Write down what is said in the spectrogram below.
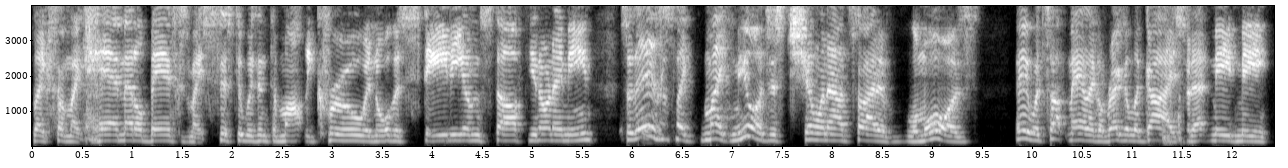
like some like hair metal bands because my sister was into Motley Crue and all the stadium stuff. You know what I mean? So there's just like Mike Muir just chilling outside of L'Amour's. Hey, what's up, man? Like a regular guy. So that made me,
